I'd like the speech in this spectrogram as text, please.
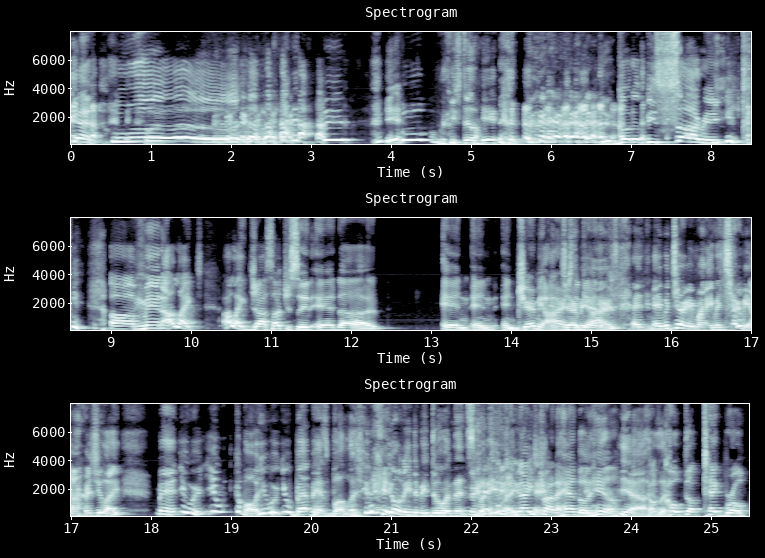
yeah. Whoa. Yeah. you still here? You're gonna be sorry. uh man, I liked I like Josh Hutcherson and uh and and and Jeremy And Irons Jeremy together. Irons. And, and with Jeremy, with Jeremy Irons, you're like, man, you were you come on, you were you Batman's butler. You, you don't need to be doing this. But like, now he's trying to handle him. Yeah, a like- coked up tech bro.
